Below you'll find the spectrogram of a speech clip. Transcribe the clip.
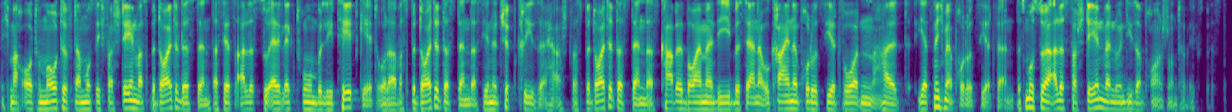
Ich mache Automotive, da muss ich verstehen, was bedeutet es denn, dass jetzt alles zu Elektromobilität geht? Oder was bedeutet das denn, dass hier eine Chipkrise herrscht? Was bedeutet das denn, dass Kabelbäume, die bisher in der Ukraine produziert wurden, halt jetzt nicht mehr produziert werden? Das musst du ja alles verstehen, wenn du in dieser Branche unterwegs bist.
